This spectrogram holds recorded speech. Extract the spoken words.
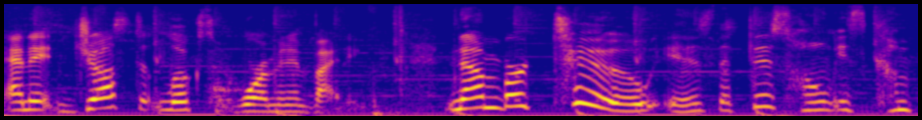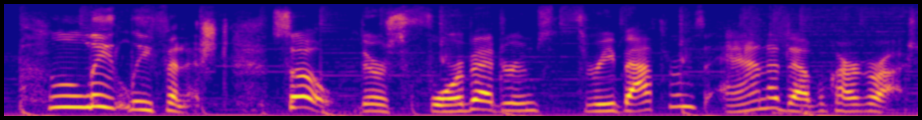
and it just looks warm and inviting. Number two is that this home is completely finished. So there's four bedrooms, three bathrooms, and a double car garage.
